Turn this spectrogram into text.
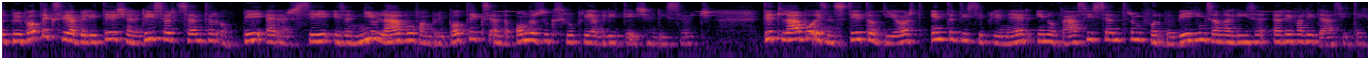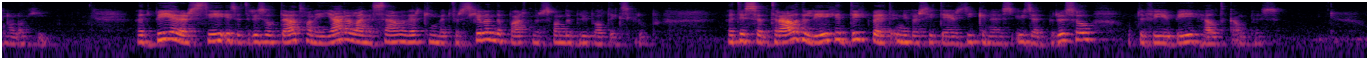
Het Brubotics Rehabilitation Research Center, of BRRC, is een nieuw labo van Brubotics en de onderzoeksgroep Rehabilitation Research. Dit labo is een state-of-the-art interdisciplinair innovatiecentrum voor bewegingsanalyse en revalidatietechnologie. Het BRRC is het resultaat van een jarenlange samenwerking met verschillende partners van de Brubotics groep. Het is centraal gelegen dicht bij het Universitair Ziekenhuis UZ Brussel op de VUB Health Campus.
